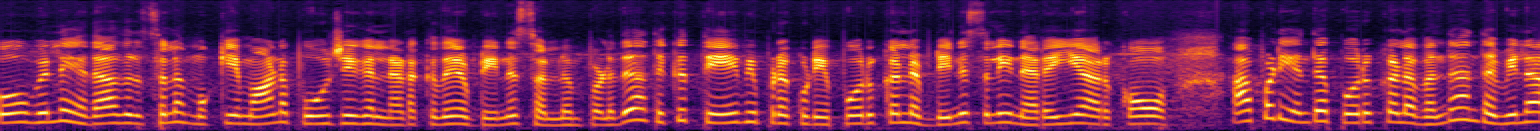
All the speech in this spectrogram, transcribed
கோவிலில் ஏதாவது ஒரு சில முக்கியமான பூஜைகள் நடக்குது அப்படின்னு சொல்லும் பொழுது அதுக்கு தேவைப்படக்கூடிய பொருட்கள் அப்படின்னு சொல்லி நிறையா இருக்கும். அப்படி எந்த பொருட்களை வந்து அந்த விழா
